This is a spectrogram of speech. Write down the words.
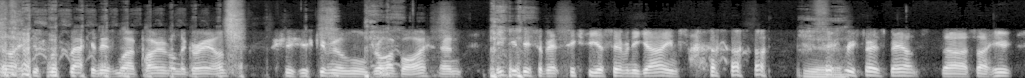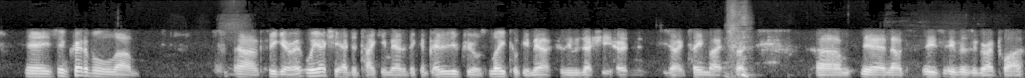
and I just look back and there's my opponent on the ground. She's just giving a little drive by. And he did this about 60 or 70 games. Yeah. Every first bounce. Uh, so he, yeah, he's incredible. Um, uh, figure. We actually had to take him out of the competitive drills. Leigh took him out because he was actually hurting his own teammates. So, um, yeah, no, he's, he was a great player.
